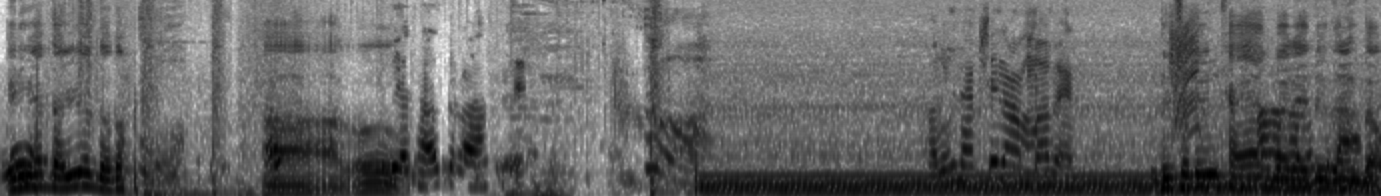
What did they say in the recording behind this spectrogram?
Ini ya dari ya dodo. Ah, oh. Iya tahu tuh lah. আমি ভাবছি নামবা ব্যাগ দুইশো দিন খায় একবার দুইজন দাও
